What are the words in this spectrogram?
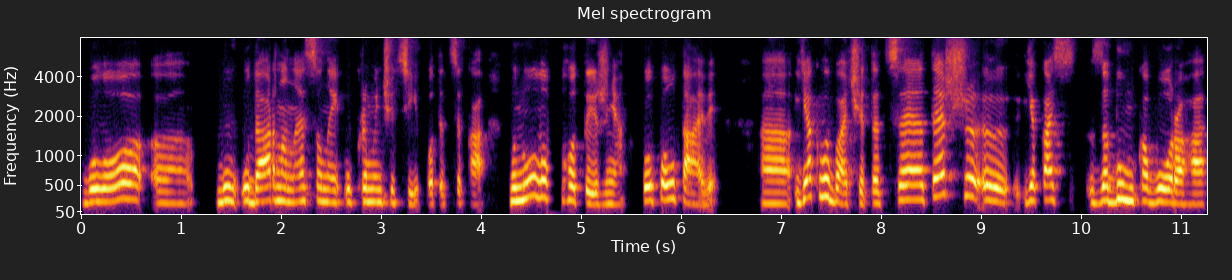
було е, був удар нанесений у Кременчуці по ТЦК минулого тижня по Полтаві. Е, як ви бачите, це теж е, якась задумка ворога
